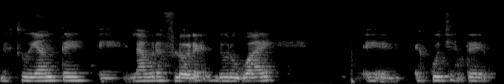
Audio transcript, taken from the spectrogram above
estudiante eh, Laura Flores de Uruguay eh, escucha este,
